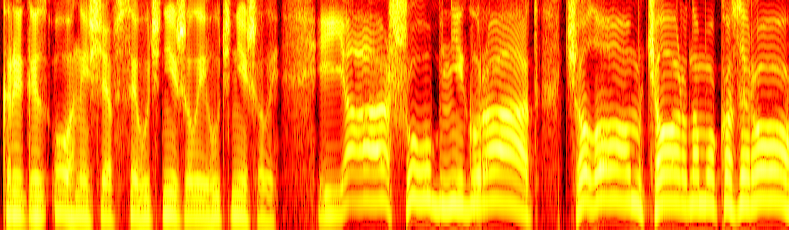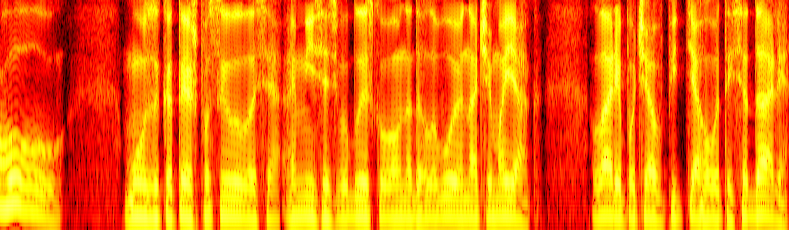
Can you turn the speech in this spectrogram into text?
Крики з огнища все гучнішали і гучнішали. Я шубнігурат, чолом чорному козирогу. Музика теж посилилася, а місяць виблискував над головою, наче маяк. Ларі почав підтягуватися далі.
